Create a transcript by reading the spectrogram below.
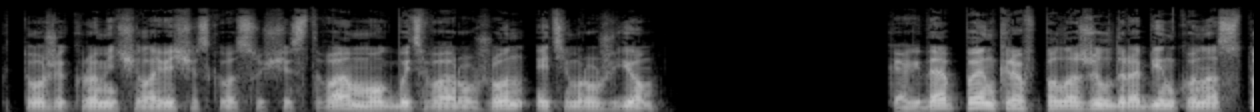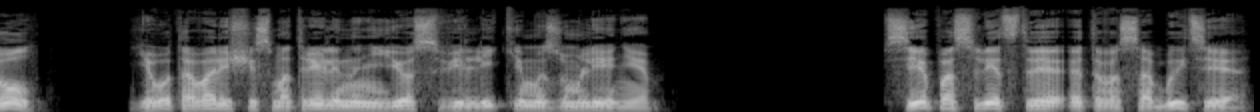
кто же, кроме человеческого существа, мог быть вооружен этим ружьем? Когда Пенкроф положил дробинку на стол, его товарищи смотрели на нее с великим изумлением. Все последствия этого события,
